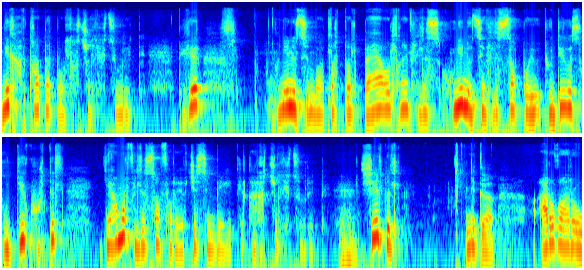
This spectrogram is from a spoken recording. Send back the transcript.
нэг хавтгаадаар буулгачвал их зүрээд. Тэгэхээр хүний нөөцийн бодлогот бол байгууллагын философи хүний нөөцийн философи буюу төдийгөөс үдийг хүртэл ямар философоор явж исэн бэ гэдгийг гаргахчвал их зүрээд. Жишээлбэл нэг 10 гаруй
